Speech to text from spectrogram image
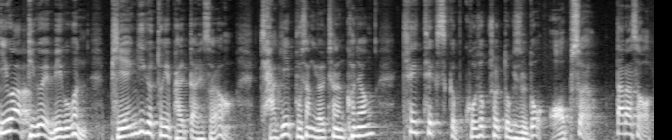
이와 비교해 미국은 비행기 교통이 발달해서요. 자기 부상 열차는커녕 KTX급 고속철도 기술도 없어요. 따라서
